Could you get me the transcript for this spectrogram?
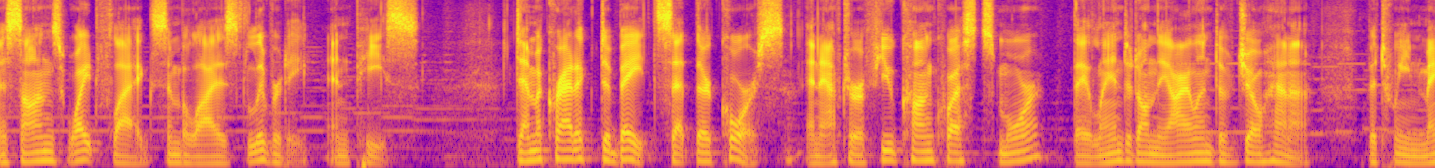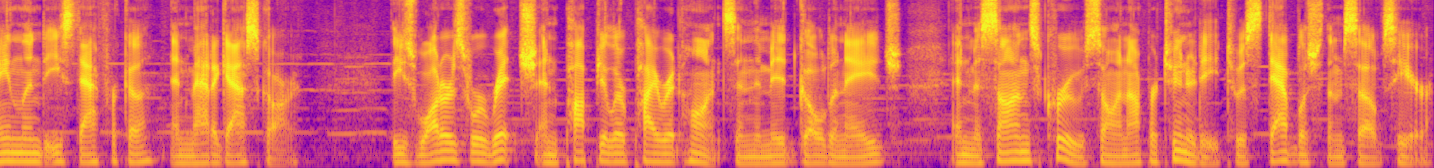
Misson's white flag symbolized liberty and peace. Democratic debate set their course, and after a few conquests more, they landed on the island of Johanna, between mainland East Africa and Madagascar. These waters were rich and popular pirate haunts in the mid Golden Age, and Misson's crew saw an opportunity to establish themselves here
